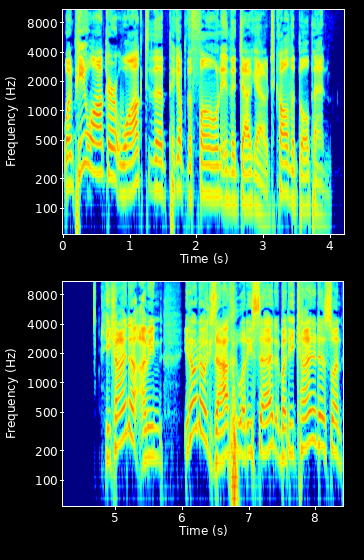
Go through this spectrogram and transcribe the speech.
When Pete Walker walked the pick up the phone in the dugout to call the bullpen, he kind of, I mean, you don't know exactly what he said, but he kind of just went,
